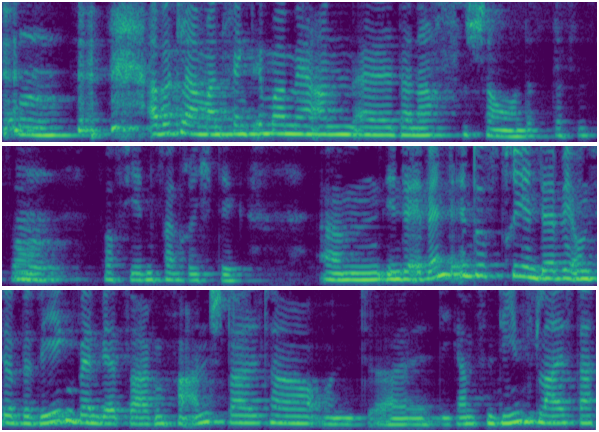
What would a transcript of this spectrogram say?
Hm. Aber klar, man fängt immer mehr an, äh, danach zu schauen. Das, das ist, äh, hm. ist auf jeden Fall richtig. Ähm, in der Eventindustrie, in der wir uns ja bewegen, wenn wir jetzt sagen Veranstalter und äh, die ganzen Dienstleister,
